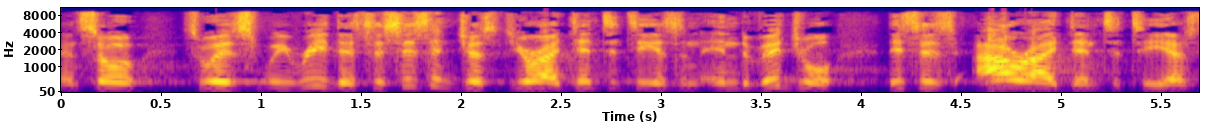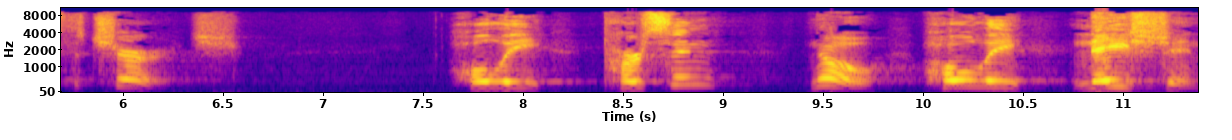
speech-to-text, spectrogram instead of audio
And so, so as we read this, this isn't just your identity as an individual, this is our identity as the church. Holy person? No. Holy nation.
